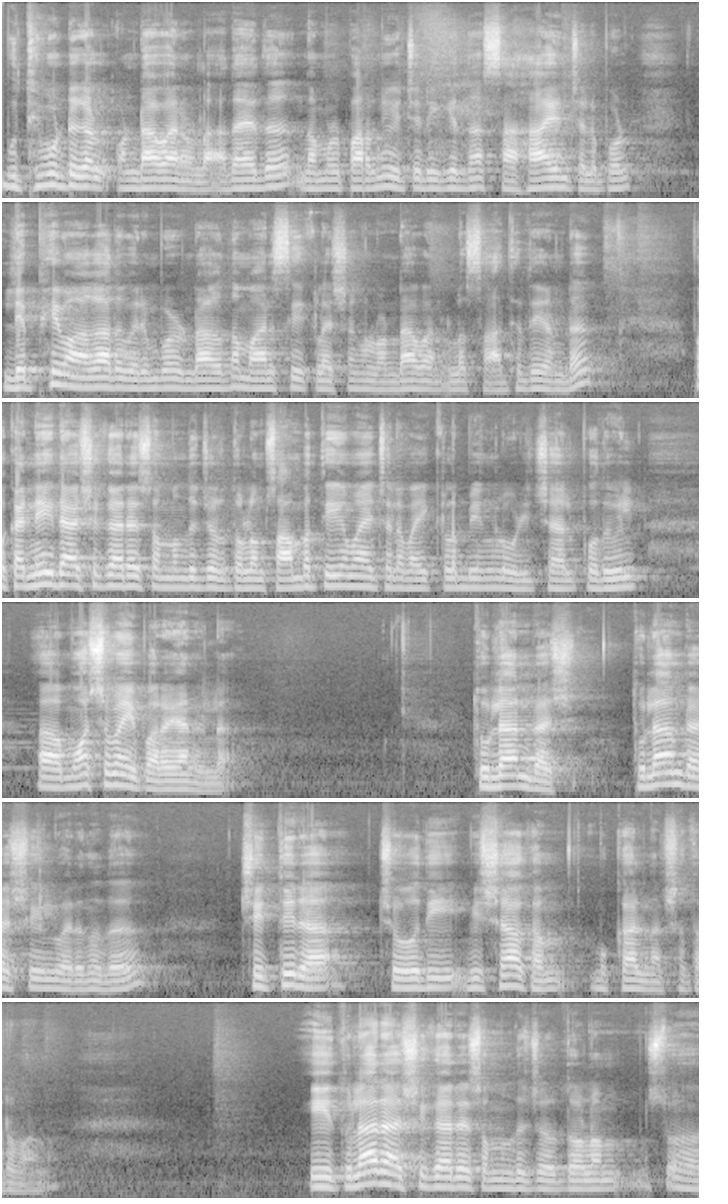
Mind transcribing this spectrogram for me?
ബുദ്ധിമുട്ടുകൾ ഉണ്ടാവാനുള്ള അതായത് നമ്മൾ പറഞ്ഞു വെച്ചിരിക്കുന്ന സഹായം ചിലപ്പോൾ ലഭ്യമാകാതെ വരുമ്പോഴുണ്ടാകുന്ന മാനസിക ക്ലേശങ്ങൾ ഉണ്ടാവാനുള്ള സാധ്യതയുണ്ട്. അപ്പോൾ കന്യക രാശിക്കാരെ സംബന്ധിച്ചിടത്തോളം സാമ്പത്തികമായ ചില വൈക്ലഭ്യങ്ങൾ ഒഴിച്ചാൽ പൊതുവിൽ മോശമായി പറയാനില്ല. തുലാം രാശി തുലാം രാശിയിൽ വരുന്നത് ചിത്തിര ചോതി വിശാഖം മുക്കാൽ നക്ഷത്രമാണ്. ഈ തുലാരാശിക്കാരെ സംബന്ധിച്ചിടത്തോളം സ്വ-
